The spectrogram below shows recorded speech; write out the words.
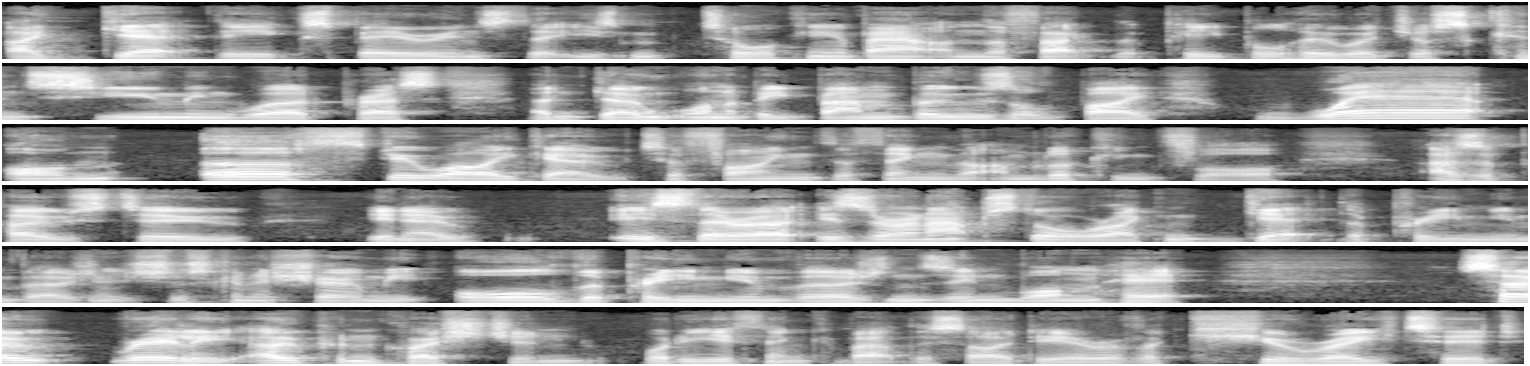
I get the experience that he's talking about and the fact that people who are just consuming WordPress and don't want to be bamboozled by where on earth do I go to find the thing that I'm looking for, as opposed to you know is there a is there an app store where I can get the premium version? It's just going to show me all the premium versions in one hit. So really, open question: What do you think about this idea of a curated,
